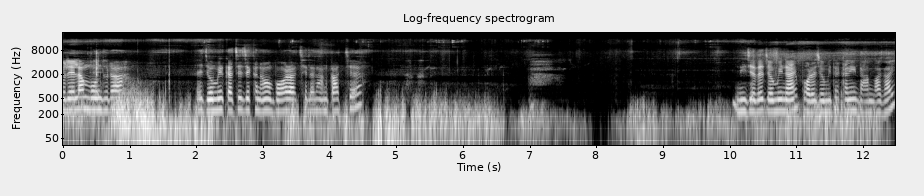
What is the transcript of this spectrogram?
চলে এলাম বন্ধুরা। এই জমির কাছে যেখানে আমার বর আর ছেলে ধান কাটছে। নিজেদের জমি নাই পরে জমিতে খানি ধান লাগাই।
